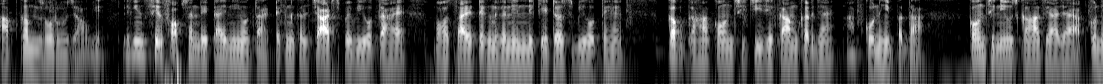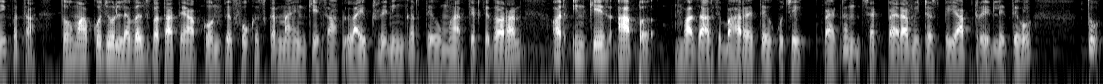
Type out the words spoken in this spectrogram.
आप कमज़ोर हो जाओगे। लेकिन सिर्फ़ ऑप्शन डेटा ही नहीं होता है। टेक्निकल चार्ट्स पे भी होता है। बहुत सारे टेक्निकल इंडिकेटर्स भी होते हैं। कब कहाँ कौन सी चीज़ें काम कर जाएँ, आपको नहीं पता। कौन सी न्यूज़ कहाँ से आ जाए, आपको नहीं पता। तो हम आपको जो लेवल्स बताते हैं, आपको उन पर फोकस करना है इन केस आप लाइव ट्रेडिंग करते हो मार्केट के दौरान। और इन केस आप बाज़ार से बाहर रहते हो, कुछ एक पैटर्न सेट पैरामीटर्स पे आप ट्रेड लेते हो तो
